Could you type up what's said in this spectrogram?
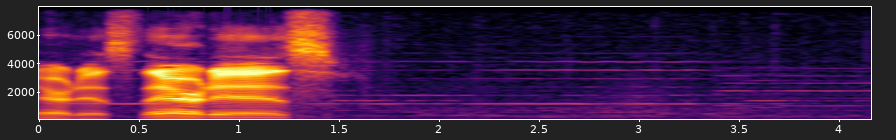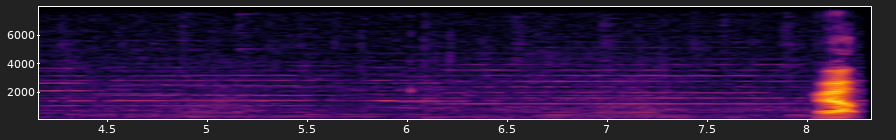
There it is. There it is. Yep.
